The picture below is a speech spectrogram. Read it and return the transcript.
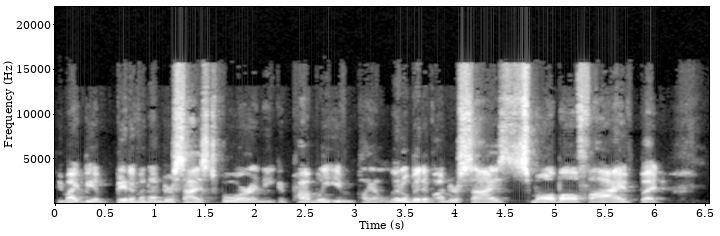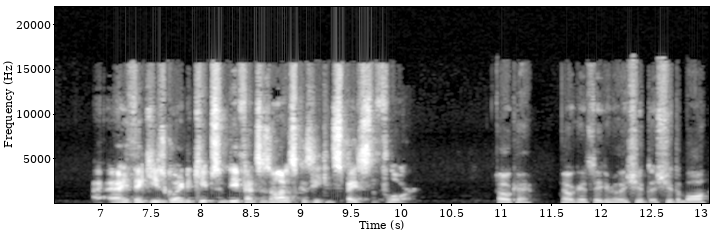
He might be a bit of an undersized four, and he could probably even play a little bit of undersized small ball five. But I, I think he's going to keep some defenses honest because he can space the floor. Okay. Okay, so you can really shoot the shoot the ball.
